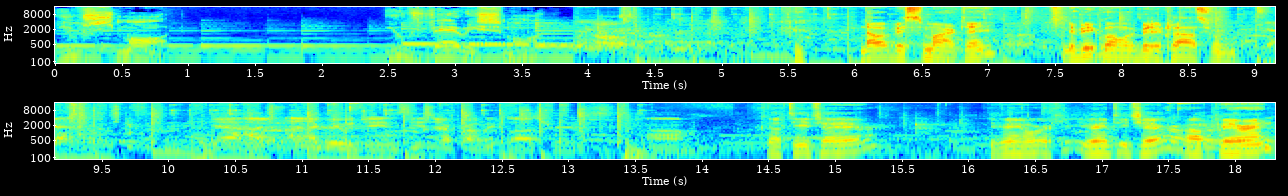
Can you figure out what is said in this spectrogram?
You smart. You very smart. That would be smart, eh? The big one would be the classroom. Yeah, yeah, I, I agree with James. These are probably classrooms. Um, Got a teacher here? You going to work? You going to teach here or a parent?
